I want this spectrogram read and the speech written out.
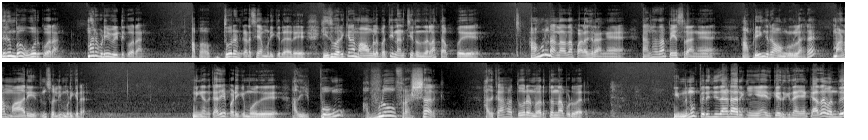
திரும்ப ஊருக்கு வராங்க. மறுபடியும் வீட்டுக்கு வராங்க. அப்போ தூரன் கடைசியாக முடிக்கிறாரு இது வரைக்கும் நம்ம அவங்கள பற்றி நினச்சிருந்ததெல்லாம் தப்பு. அவங்களும் நல்லா தான் பழகுறாங்க நல்லா தான் பேசுகிறாங்க அப்படிங்கிற அவங்களுக்குள்ளார மனம் மாறிடுதுன்னு சொல்லி முடிக்கிறார். நீங்கள் அந்த கதையை படிக்கும்போது அது இப்போவும் அவ்வளோ ஃப்ரெஷ்ஷாக இருக்குது அதுக்காக தூரன் வருத்தம் தான் போடுவார். இன்னமும் பிரிஞ்சு தாண்டா இருக்கீங்க. இதுக்கு எதுக்கு நான் என் கதை வந்து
